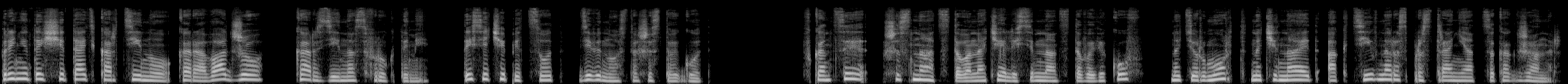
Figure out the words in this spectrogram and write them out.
принято считать картину Караваджо «Корзина с фруктами» 1596 год. В конце XVI – начале XVII веков натюрморт начинает активно распространяться как жанр.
